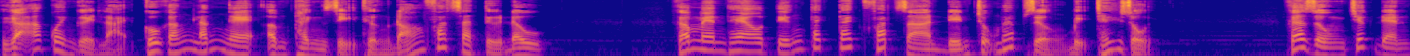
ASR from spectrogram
Gã quay người lại cố gắng lắng nghe âm thanh dị thường đó phát ra từ đâu. Gã men theo tiếng tách tách phát ra đến chỗ mép giường bị cháy rụi. Gã dùng chiếc đèn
